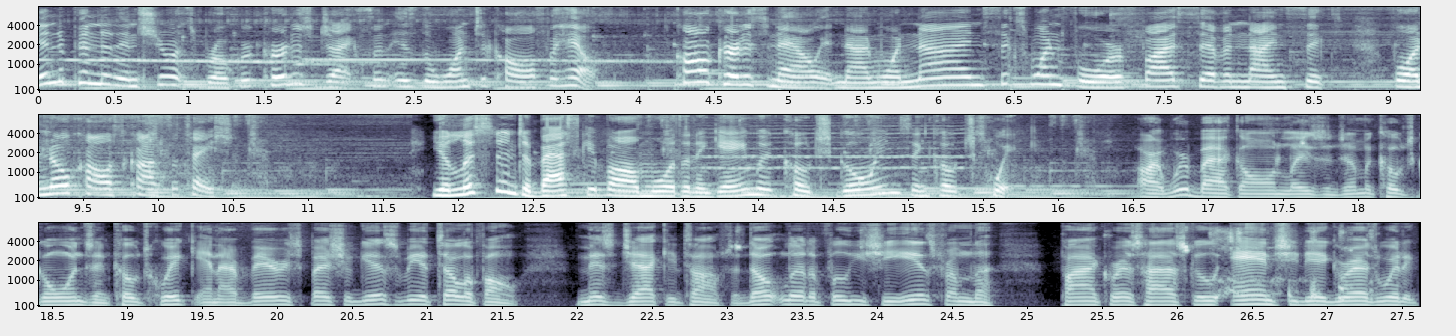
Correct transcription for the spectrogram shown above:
Independent insurance broker Curtis Jackson is the one to call for help. Call Curtis now at 919 614 5796 for a no cost consultation. You're listening to Basketball More Than a Game with Coach Goins and Coach Quick. All right, we're back on, ladies and gentlemen. Coach Goins and Coach Quick, and our very special guest via telephone, Miss Jackie Thompson. Don't let her fool you. She is from the Pinecrest High School, and she did graduate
